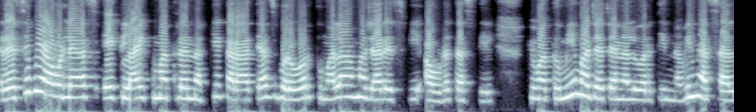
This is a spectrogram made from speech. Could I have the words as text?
रेसिपी आवडल्यास एक लाईक मात्र नक्की करा त्याचबरोबर तुम्हाला माझ्या रेसिपी आवडत असतील किंवा तुम्ही माझ्या चॅनलवरती नवीन असाल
